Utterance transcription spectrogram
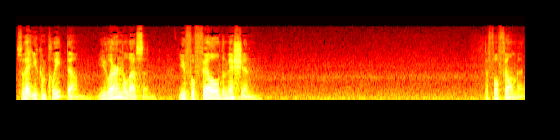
so that you complete them. You learn the lesson. You fulfill the mission. The fulfillment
